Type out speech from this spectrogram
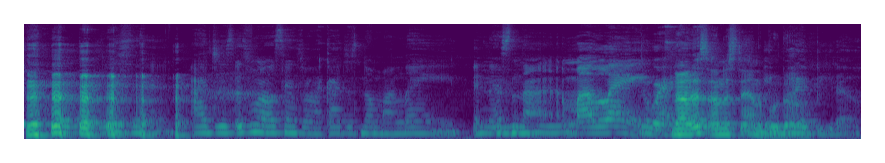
Listen, I just it's one of those things where like I just know my lane, and that's not my lane. Right. no, that's understandable It though. might be though.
